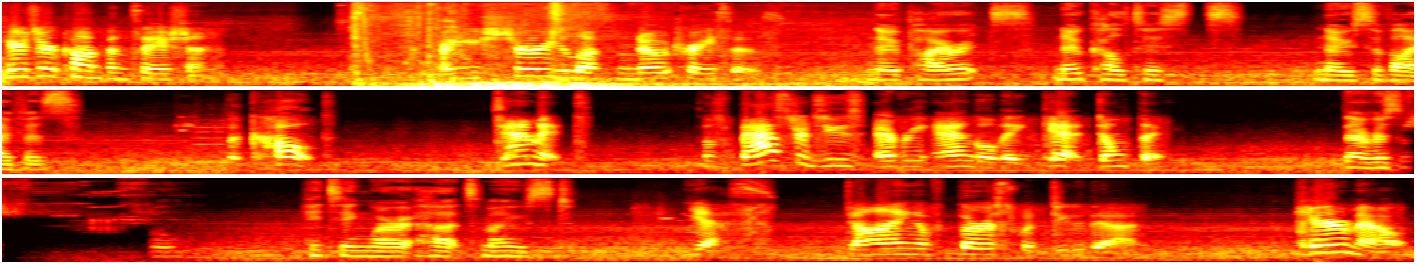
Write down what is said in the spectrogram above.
Here's your compensation. Are you sure you left no traces? No pirates, no cultists, no survivors. The cult. Damn it. Those bastards use every angle they get, don't they? They're There is hitting where it hurts most. Yes. Dying of thirst would do that. Him out.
